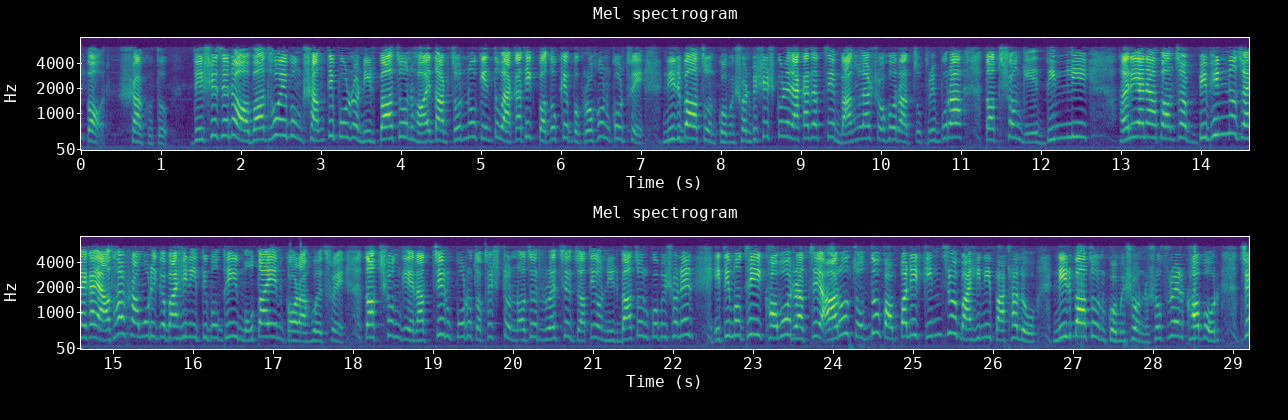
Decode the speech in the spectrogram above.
পর স্বাগত। দেশে যেন অবাধ এবং শান্তিপূর্ণ নির্বাচন হয়, তার জন্য কিন্তু একাধিক পদক্ষেপ গ্রহণ করছে নির্বাচন কমিশন। বিশেষ করে দেখা যাচ্ছে বাংলা সহ রাজ্য ত্রিপুরা, তৎসঙ্গে দিল্লি, হরিয়ানা, পাঞ্জাব বিভিন্ন জায়গায় আধা সামরিক বাহিনী ইতিমধ্যেই মোতায়েন করা হয়েছে। তৎসঙ্গে রাজ্যের উপরও যথেষ্ট নজর রয়েছে জাতীয় নির্বাচন কমিশনের। ইতিমধ্যেই খবর, রাজ্যে আরও চোদ্দ কোম্পানির কেন্দ্রীয় বাহিনী পাঠালো নির্বাচন কমিশন। সূত্রের খবর যে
